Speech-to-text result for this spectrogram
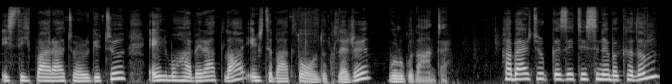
istihbarat örgütü El Muhaberat'la irtibatlı oldukları vurgulandı. Habertürk gazetesine bakalım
